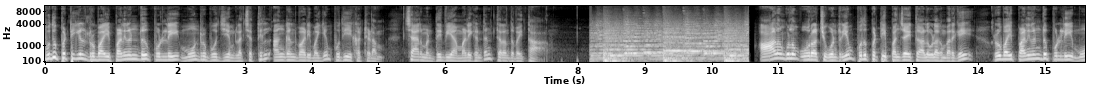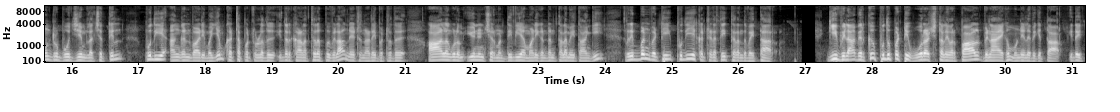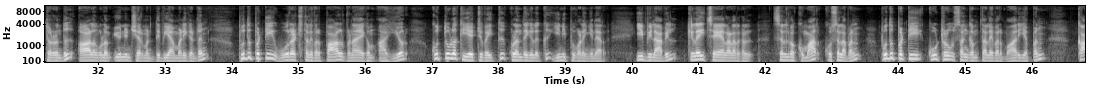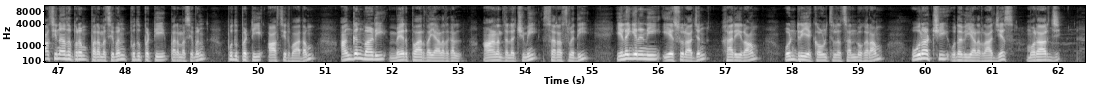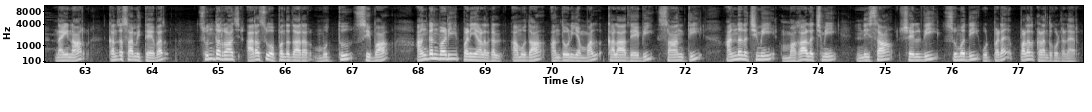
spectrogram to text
புதுப்பட்டியில் ரூபாய் பனிரெண்டு புள்ளி மூன்று பூஜ்ஜியம் லட்சத்தில் அங்கன்வாடி மையம் புதிய கட்டிடம். சேர்மன் திவ்யா மணிகண்டன் திறந்து வைத்தார். ஆலங்குளம் ஊராட்சி ஒன்றியம் புதுப்பட்டி பஞ்சாயத்து அலுவலகம் அருகே ரூபாய் பனிரெண்டு புள்ளி மூன்று பூஜ்ஜியம் லட்சத்தில் புதிய அங்கன்வாடி மையம் கட்டப்பட்டுள்ளது. இதற்கான திறப்பு விழா நேற்று நடைபெற்றது. ஆலங்குளம் யூனியன் சேர்மன் திவ்யா மணிகண்டன் தலைமை தாங்கி ரிப்பன் வெட்டி புதிய கட்டிடத்தை திறந்து வைத்தார். இவ்விழாவிற்கு புதுப்பட்டி ஊராட்சித் தலைவர் பால் விநாயகம் முன்னிலை வகித்தார். இதைத் தொடர்ந்து ஆலங்குளம் யூனியன் சேர்மன் திவ்யா மணிகண்டன் புதுப்பட்டி ஊராட்சித் தலைவர் பால் விநாயகம் ஆகியோர் குத்துவிளக்கு ஏற்றி வைத்து குழந்தைகளுக்கு இனிப்பு வழங்கினர். இவ்விழாவில் கிளை செயலாளர்கள் செல்வகுமார் குசலவன் புதுப்பட்டி கூட்டுறவு சங்கம் தலைவர் மாரியப்பன் காசிநாதபுரம் பரமசிவன் புதுப்பட்டி பரமசிவன் புதுப்பட்டி ஆசிர்வாதம் அங்கன்வாடி மேற்பார்வையாளர்கள் ஆனந்தலட்சுமி சரஸ்வதி இளைஞரணி இயேசுராஜன் ஹரிராம் ஒன்றிய கவுன்சிலர் சண்முகராம் ஊராட்சி உதவியாளர் ராஜேஷ் மொரார்ஜி நைனார் கந்தசாமி தேவர் சுந்தர்ராஜ் அரசு ஒப்பந்ததாரர் முத்து சிவா அங்கன்வாடி பணியாளர்கள் அமுதா அந்தோணியம்மாள் கலாதேவி சாந்தி அன்னலட்சுமி மகாலட்சுமி நிசா ஷெல்வி சுமதி உட்பட பலர் கலந்து கொண்டனர்.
